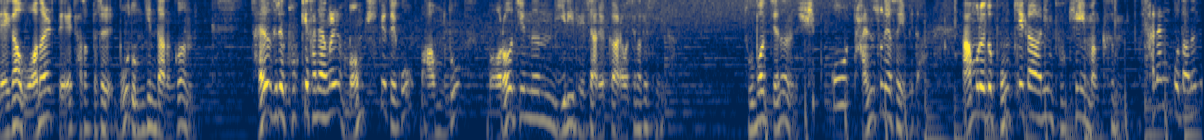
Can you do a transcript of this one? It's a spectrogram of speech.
내가 원할 때 자석 펫을 못 옮긴다는 건 자연스레 부캐 사냥을 멈추게 되고 마음도 멀어지는 일이 되지 않을까라고 생각했습니다. 두 번째는 쉽고 단순해서입니다. 아무래도 본캐가 아닌 부캐인 만큼 사냥보다는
